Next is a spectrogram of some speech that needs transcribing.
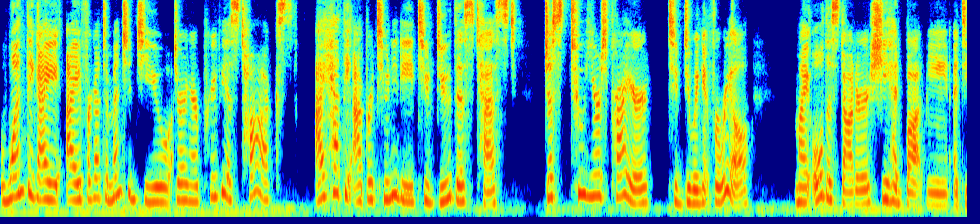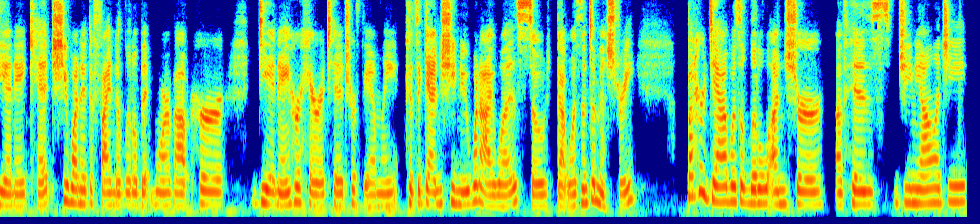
one thing I I forgot to mention to you during our previous talks, I had the opportunity to do this test just 2 years prior to doing it for real. My oldest daughter, she had bought me a DNA kit. She wanted to find a little bit more about her DNA, her heritage, her family, because again, she knew what I was, so that wasn't a mystery. But her dad was a little unsure of his genealogy,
